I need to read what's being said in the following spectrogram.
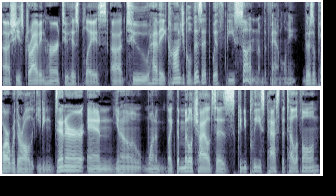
uh, she's driving her to his place uh, to have a conjugal visit with the son of the family. There's a part where they're all eating dinner, and you know, one of like the middle child says, "Could you please pass the telephone?"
